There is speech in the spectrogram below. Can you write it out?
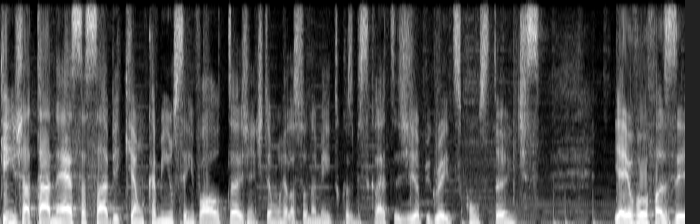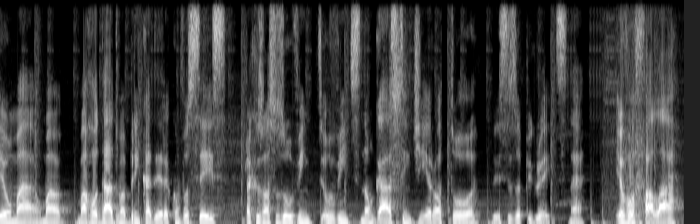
quem já está nessa sabe que é um caminho sem volta. A gente tem um relacionamento com as bicicletas de upgrades constantes. E aí eu vou fazer uma, uma, uma rodada, uma brincadeira com vocês, para que os nossos ouvintes, ouvintes não gastem dinheiro à toa desses upgrades, né? Eu vou falar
